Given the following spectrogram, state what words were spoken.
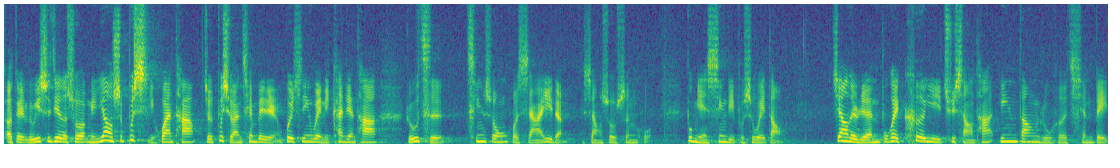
啊对，鲁伊斯接着说，你要是不喜欢他，就不喜欢谦卑的人，会是因为你看见他如此轻松或狭义的享受生活，不免心里不是味道。这样的人不会刻意去想他应当如何谦卑。”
